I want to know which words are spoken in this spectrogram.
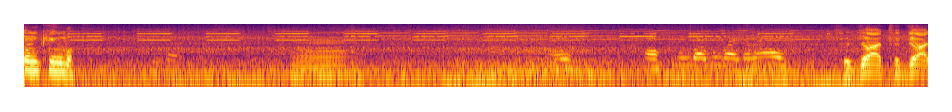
ลุงคิงบ่อ๋อ เอา เอาวุ่นวายวุ่นวายกันแล้วสุดยอดสุดยอด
